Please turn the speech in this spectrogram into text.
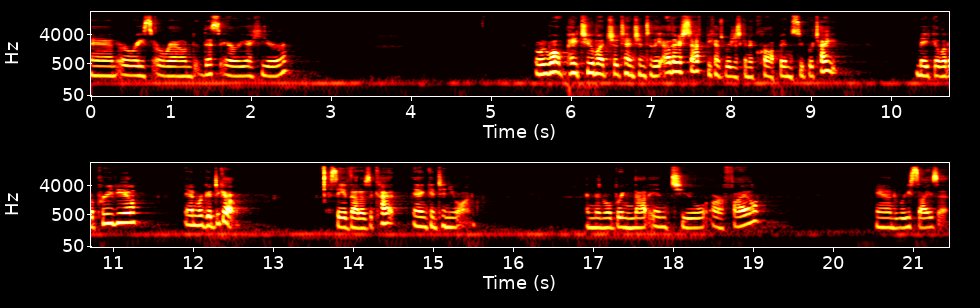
and erase around this area here. And we won't pay too much attention to the other stuff because we're just going to crop in super tight, make a little preview, and we're good to go. Save that as a cut and continue on. And then we'll bring that into our file and resize it.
